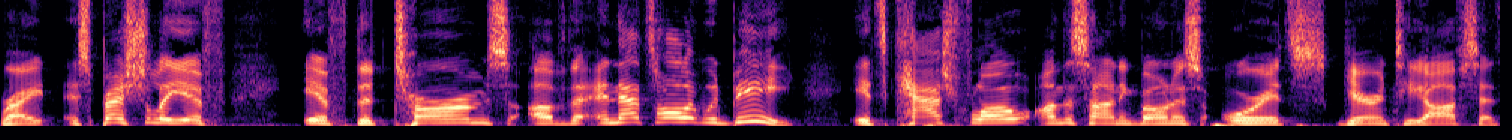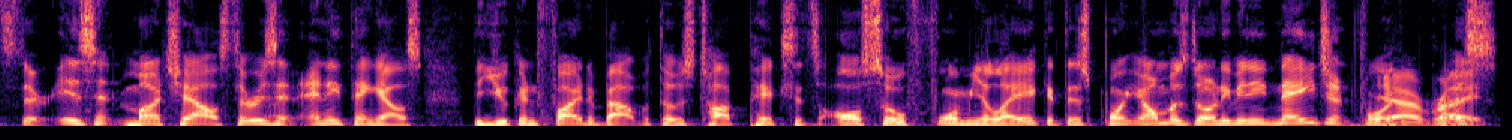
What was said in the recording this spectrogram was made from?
right? Especially if if the terms of the and that's all it would be. It's cash flow on the signing bonus or it's guarantee offsets. There isn't much else. There isn't anything else that you can fight about with those top picks. It's also formulaic at this point you almost don't even need an agent for yeah, them Chris.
